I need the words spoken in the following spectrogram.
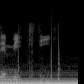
Demiki.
